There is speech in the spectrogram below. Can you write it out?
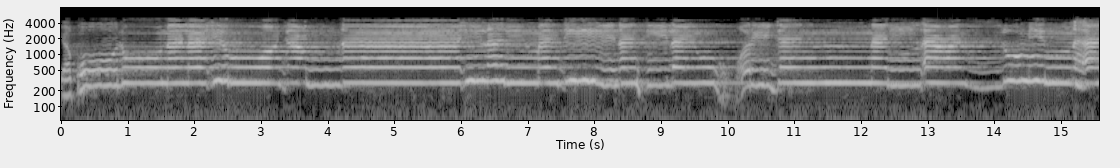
يَقُولُونَ لَئِن الْأَعَزُّ مِنْهَا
